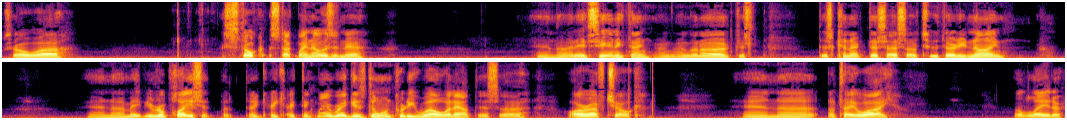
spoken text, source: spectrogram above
so, uh, stuck, stuck my nose in there, and I didn't see anything. I'm, I'm going to just disconnect this SO239 and uh, maybe replace it. But I, I, I, think my rig is doing pretty well without this uh, RF choke. And uh, I'll tell you why a little later.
